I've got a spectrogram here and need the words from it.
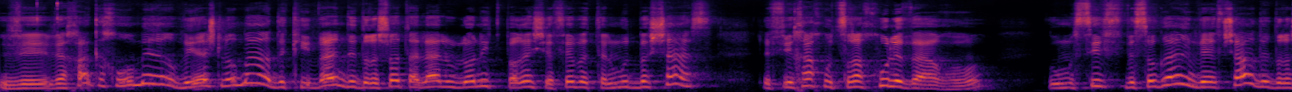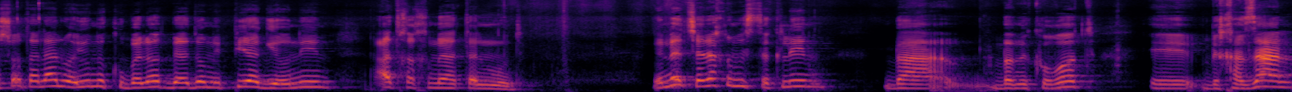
ו- ואחר כך הוא אומר, ויש לומר, דכיוון דדרשות הללו לא נתפרש יפה בתלמוד בש"ס, לפיכך הוצרה הוא לבערו, והוא מוסיף בסוגריים, ואפשר דדרשות הללו היו מקובלות בידו מפי הגאונים עד חכמי התלמוד. באמת, כשאנחנו מסתכלים במקורות אה, בחז"ל,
